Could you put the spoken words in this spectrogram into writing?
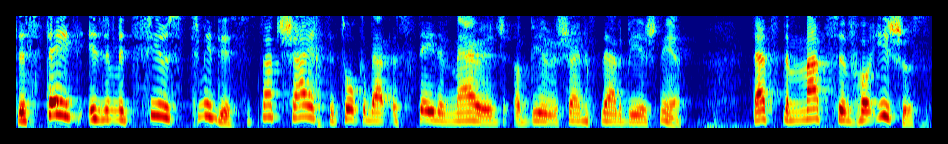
The state is a mitzius tmidis. It's not shaykh to talk about a state of marriage of bir without a bir shnia. That's the matziv ho'ishus.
